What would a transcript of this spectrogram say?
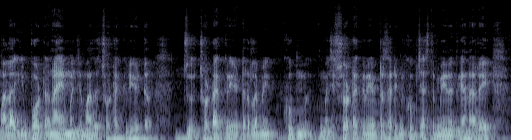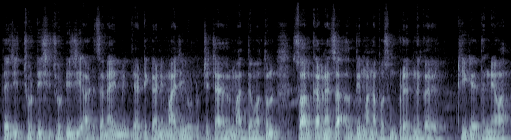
मला इम्पॉर्टंट आहे म्हणजे माझा छोटा क्रिएटर जो छोटा क्रिएटरला मी खूप म्हणजे छोटा क्रिएटरसाठी मी खूप जास्त मेहनत घेणार आहे. त्याची छोटीशी छोटी जी अडचण आहे मी त्या ठिकाणी माझ्या यूट्यूबच्या चॅनल माध्यमातून सॉल्व करण्याचा अगदी मनापासून प्रयत्न करेल. ठीक आहे धन्यवाद.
